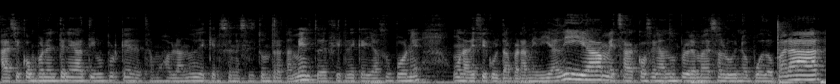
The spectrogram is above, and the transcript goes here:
a ese componente negativo porque estamos hablando de que se necesita un tratamiento, es decir, de que ya supone una dificultad para mi día a día, me está cocinando un problema de salud y no puedo parar,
